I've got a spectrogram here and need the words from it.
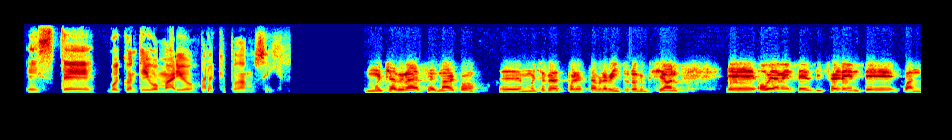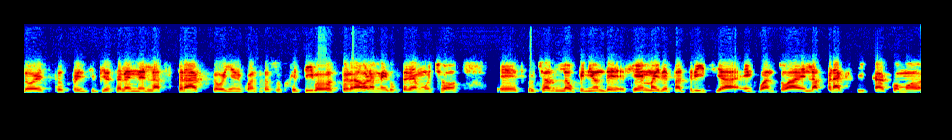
Este, voy contigo, Mario, para que podamos seguir. Muchas gracias, Marco. Eh, muchas gracias por esta breve introducción. Eh, obviamente es diferente cuando estos principios salen en el abstracto y en cuanto a sus objetivos, pero ahora me gustaría mucho eh, escuchar la opinión de Gema y de Patricia en cuanto a en la práctica, cómo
